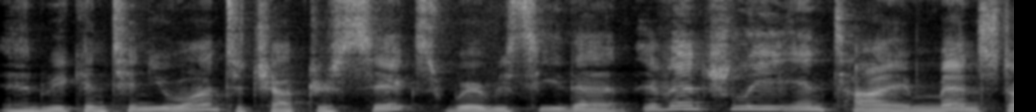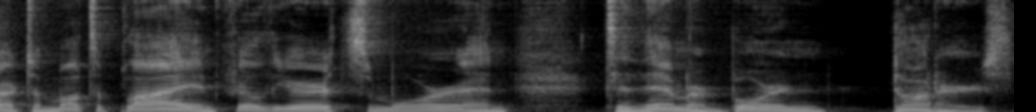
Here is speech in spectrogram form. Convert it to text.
And we continue on to chapter 6, where we see that eventually, in time, men start to multiply and fill the earth some more, and to them are born daughters.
